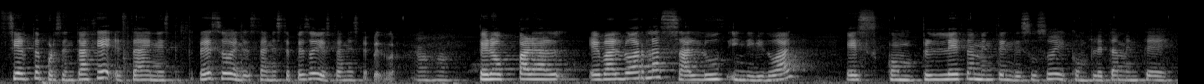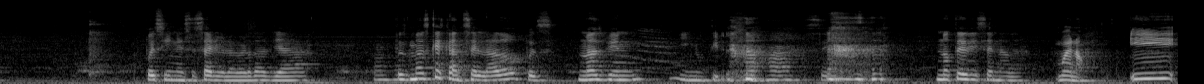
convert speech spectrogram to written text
cierto porcentaje está en este peso, está en este peso y está en este peso. Pero para evaluar la salud individual es completamente en desuso y completamente pues innecesario, la verdad, ya, pues más que cancelado, pues más bien inútil. Ajá, sí. no te dice nada. Bueno, y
